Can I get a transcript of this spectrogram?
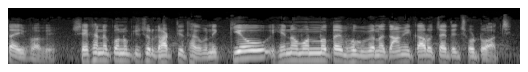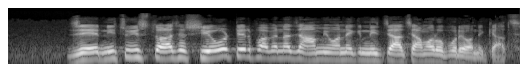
তাই পাবে। সেখানে কোনো কিছুর ঘাটতি থাকবে না। কেউ হীনমন্যতায় ভুগবে না যে আমি কারও চাইতে ছোট আছি। যে নিচু স্তর আছে, সেও টের পাবে না যে আমি অনেক নিচে আছে, আমার ওপরে অনেকে আছে।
